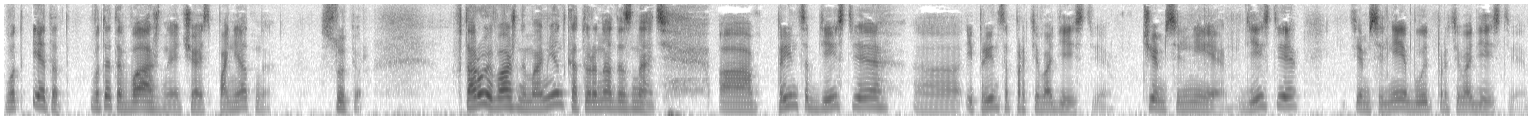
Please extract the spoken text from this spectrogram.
Вот, этот, вот эта важная часть, понятно? Супер. Второй важный момент, который надо знать. А, принцип действия и принцип противодействия чем сильнее действие, тем сильнее будет противодействие.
